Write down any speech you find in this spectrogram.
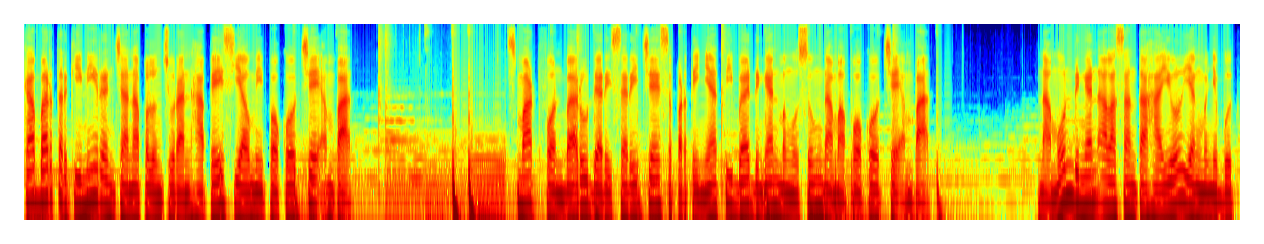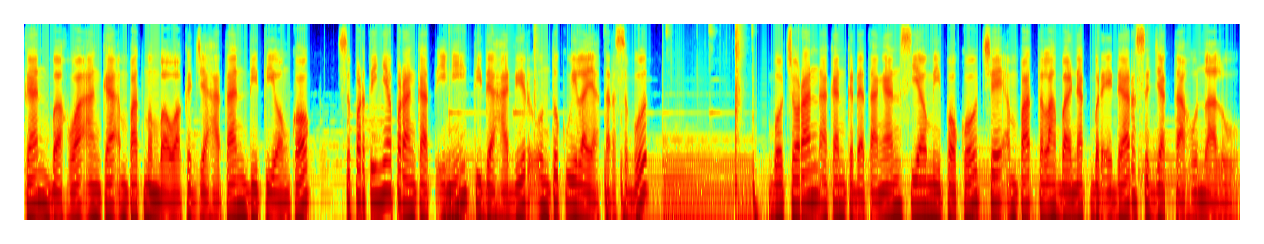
Kabar terkini rencana peluncuran HP Xiaomi Poco C4. Smartphone baru dari seri C sepertinya tiba dengan mengusung nama Poco C4. Namun dengan alasan tahayul yang menyebutkan bahwa angka 4 membawa kejahatan di Tiongkok, sepertinya perangkat ini tidak hadir untuk wilayah tersebut. Bocoran akan kedatangan Xiaomi Poco C4 telah banyak beredar sejak tahun lalu.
